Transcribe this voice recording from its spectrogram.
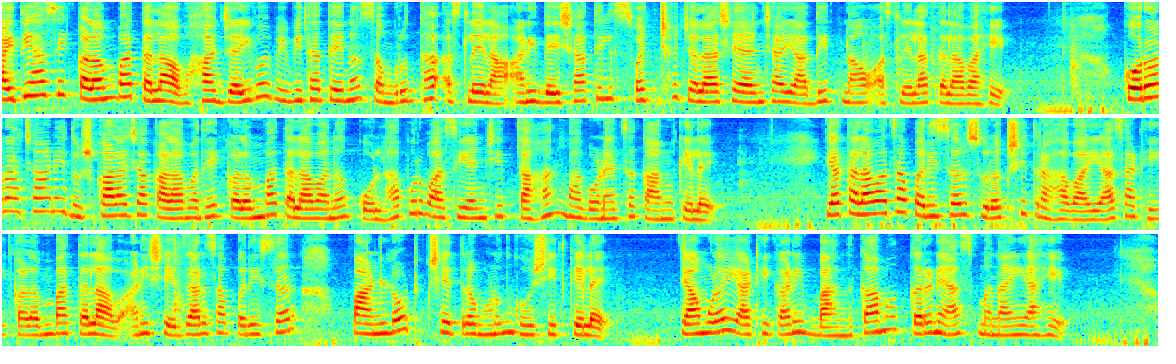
ऐतिहासिक कळंबा तलाव हा जैवविविधतेनं समृद्ध असलेला आणि देशातील स्वच्छ जलाशयांच्या यादीत नाव असलेला तलाव आहे. कोरोनाच्या आणि दुष्काळाच्या काळामध्ये कळंबा तलावानं कोल्हापूरवासियांची तहान भागवण्याचं काम केलंय. या तलावाचा परिसर सुरक्षित राहावा यासाठी कळंबा तलाव आणि शेजारचा परिसर पाणलोट क्षेत्र म्हणून घोषित केलंय. त्यामुळे या ठिकाणी बांधकामं करण्यास मनाई आहे.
